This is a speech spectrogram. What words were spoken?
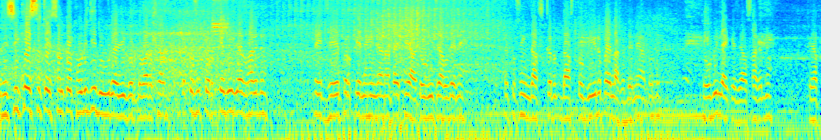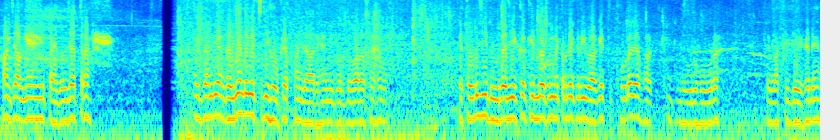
ਰਿਸ਼ੀਕੇਸ਼ ਸਟੇਸ਼ਨ ਤੋਂ ਥੋੜੀ ਜਿਹੀ ਦੂਰ ਹੈ ਜੀ ਗੁਰਦੁਆਰਾ ਸਾਹਿਬ। ਤੇ ਤੁਸੀਂ ਤੁਰ ਕੇ ਵੀ ਜਾ ਸਕਦੇ ਹੋ। ਤੇ ਜੇ ਤੁਰ ਕੇ ਨਹੀਂ ਜਾਣਾ ਤਾਂ ਇੱਥੇ ਆਟੋ ਵੀ ਚੱਲਦੇ ਨੇ। ਤੇ ਤੁਸੀਂ 10 ਕਰ 10 ਤੋਂ 20 ਰੁਪਏ ਲੱਗਦੇ ਨੇ ਆਟੋ ਦੇ। ਤੇ ਉਹ ਵੀ ਲੈ ਕੇ ਜਾ ਸਕਦੇ ਹੋ। ਤੇ ਆਪਾਂ ਚੱਲਦੇ ਹਾਂ ਜੀ ਪੈਦਲ ਯਾਤਰਾ। ਇਦਾਂ ਦੀਆਂ ਗਲੀਆਂ ਦੇ ਵਿੱਚ ਦੀ ਹੋ ਕੇ ਆਪਾਂ ਜਾ ਰਹੇ ਹਾਂ ਜੀ ਗੁਰਦੁਆਰਾ ਸਾਹਿਬ। ਤੇ ਥੋੜੀ ਜਿਹੀ ਦੂਰ ਹੈ ਜੀ 1 ਕਿਲੋਮੀਟਰ ਦੇ ਕਰੀਬ ਆ ਕੇ ਤੇ ਥੋੜਾ ਜਿਹਾ ਫ਼ਰਕ ਦੂਰ ਹੋਰ ਆ। ਤੇ ਬਾਕੀ ਦੇਖਦੇ ਹਾਂ।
